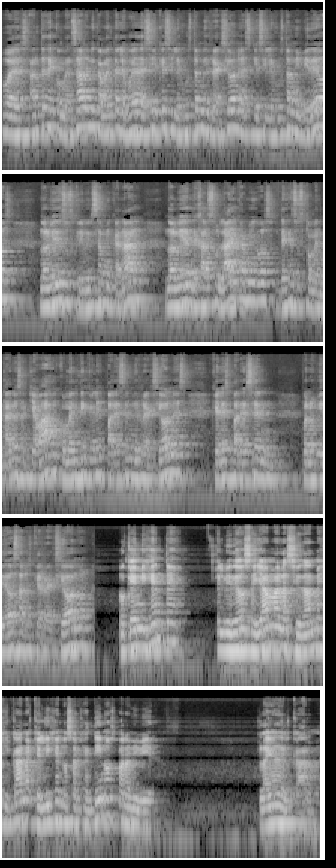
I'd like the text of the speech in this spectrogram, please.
pues antes de comenzar únicamente les voy a decir que si les gustan mis reacciones, que si les gustan mis videos, no olviden suscribirse a mi canal, no olviden dejar su like amigos, dejen sus comentarios aquí abajo, comenten qué les parecen mis reacciones, qué les parecen pues, los videos a los que reacciono. Ok mi gente, el video se llama La ciudad mexicana que eligen los argentinos para vivir. Playa del Carmen.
